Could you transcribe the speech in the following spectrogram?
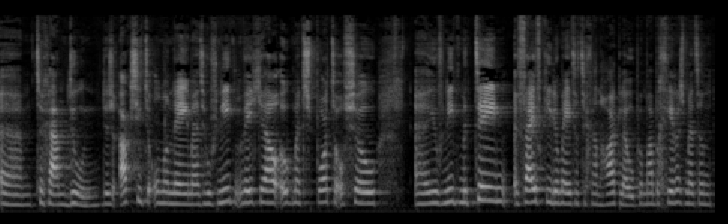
um, te gaan doen. Dus actie te ondernemen. Het hoeft niet, weet je wel, ook met sporten of zo. Uh, je hoeft niet meteen vijf kilometer te gaan hardlopen. Maar begin eens met een,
